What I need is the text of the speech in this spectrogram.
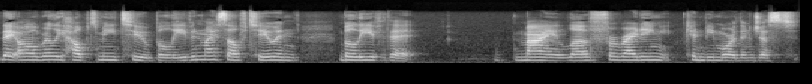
They all really helped me to believe in myself too and believe that my love for writing can be more than just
